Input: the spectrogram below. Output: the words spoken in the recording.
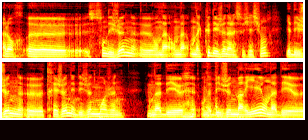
Alors, ce sont des jeunes. on n'a on a, on a que des jeunes à l'association. Il y a des jeunes très jeunes et des jeunes moins jeunes. On a des, on a des jeunes mariés, on a, des,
